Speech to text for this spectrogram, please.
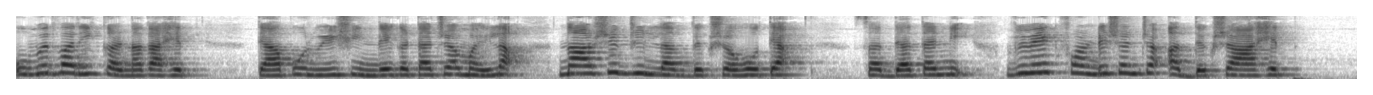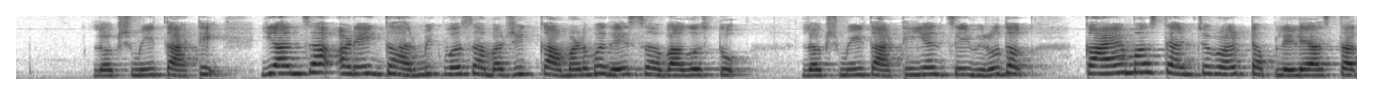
उमेदवारी करणार आहेत. त्यापूर्वी शिंदे गटाच्या महिला नाशिक जिल्हाध्यक्ष होत्या. सध्या त्यांनी विवेक फाउंडेशनच्या अध्यक्ष आहेत. लक्ष्मी ताठे यांचा अनेक धार्मिक व सामाजिक कामांमध्ये सहभाग असतो. लक्ष्मी ताठे यांचे विरोधक कायमच त्यांच्यावर टपलेले असतात.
